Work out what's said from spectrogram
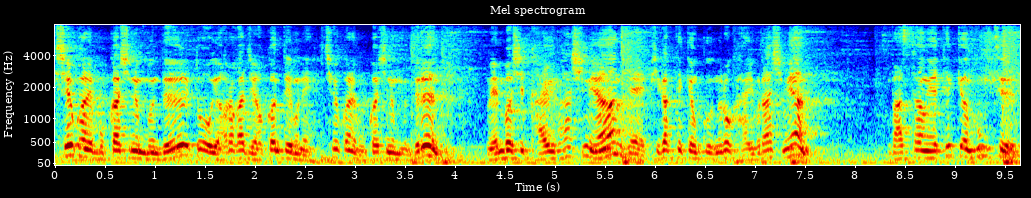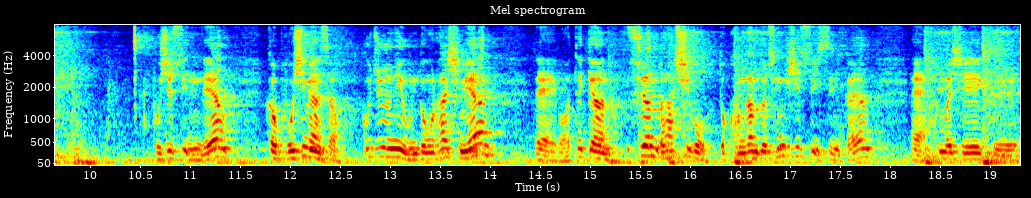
체육관에 못 가시는 분들 또 여러 가지 여건 때문에 체육관에 못 가시는 분들은 멤버십 가입하시면 네, 비각 택견꾼으로 가입을 하시면 마스터왕의 택견 홈트 보실 수 있는데요. 그거 보시면서 꾸준히 운동을 하시면 네, 뭐 택견 수련도 하시고 또 건강도 챙기실 수 있으니까요. 네, 한 번씩 그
